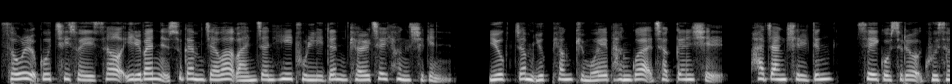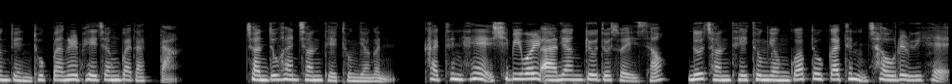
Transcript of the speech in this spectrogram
서울구치소에서 일반 수감자와 완전히 분리된 별채 형식인 6.6평 규모의 방과 접근실, 화장실 등 세 곳으로 구성된 독방을 배정받았다. 전두환 전 대통령은 같은 해 12월 안양교도소에서 노 전 대통령과 똑같은 처우를 위해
